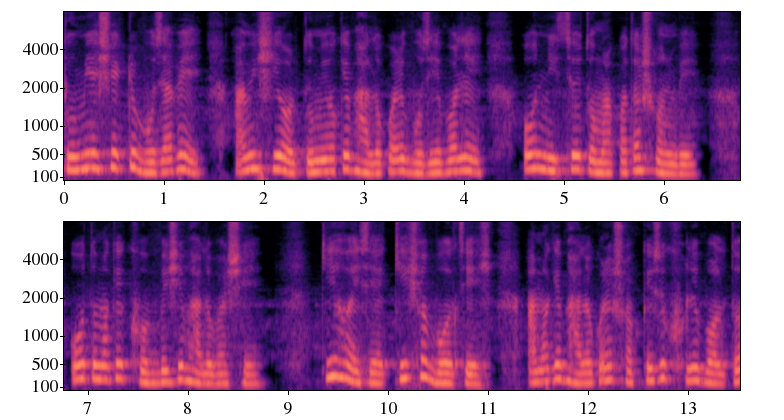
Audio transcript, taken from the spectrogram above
তুমি এসে একটু বোঝাবে? আমি শিওর তুমি ওকে ভালো করে বুঝিয়ে বলে ও নিশ্চয়ই তোমার কথা শুনবে। ও তোমাকে খুব বেশি ভালোবাসে। কি হয়েছে? কী সব বলছিস? আমাকে ভালো করে সব কিছু খুলে বলতো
